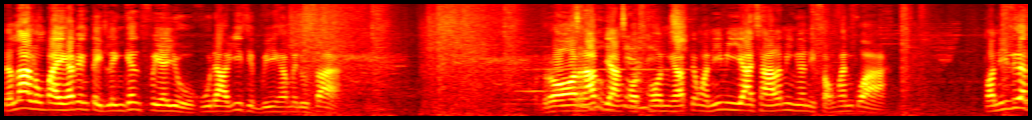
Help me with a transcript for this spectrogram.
จะลากลงไปครับยังติดลิงเกนเฟียอยู่คูดาว 20 วิครับเมดูซ่ารอรับอย่างอดทนครับ จังหวะนี้มี Yasha และมีเงินอีก 2,000 กว่า ตอนนี้เลือด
